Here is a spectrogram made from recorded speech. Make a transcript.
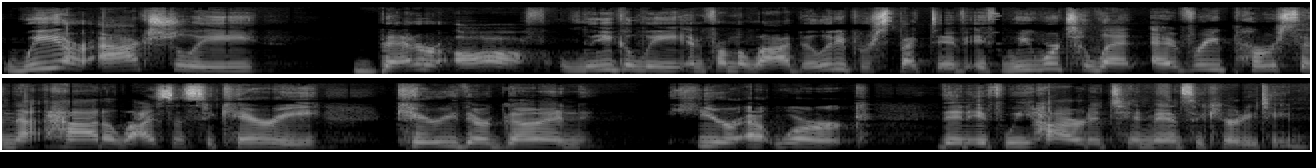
we are actually better off legally and from a liability perspective if we were to let every person that had a license to carry carry their gun here at work than if we hired a 10 man security team.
